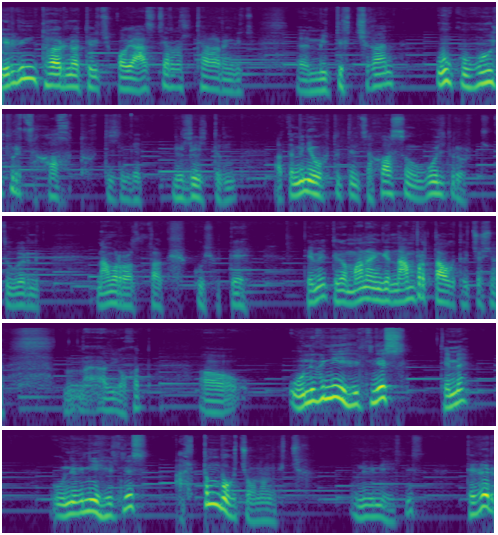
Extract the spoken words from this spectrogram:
Эргэн тойрноо тэгж гоё аз жаргалтайгаар ингэж э, мэдэрч байгаа нь үг өгүүлбэр зохиоход хүртэл ингээд нөлөөлдөг. Одоо миний хүүхдүүдийн зохиосон өгүүлбэр хүртэл зүгээр нэг намар боллоо гэхгүй шүү дээ. Тийм ээ. Тэгээ манай ингээд намбар давагдаж шин явахад үнэгний хэлнээс тийм ээ. Үнэгний хэлнээс алтан бөгж унана гэж. Үнэгний хэлнээс Тэгэхээр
